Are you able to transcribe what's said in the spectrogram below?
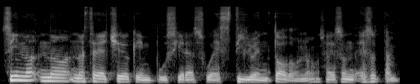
sí, no, no, no estaría chido que impusiera su estilo en todo, ¿no? O sea, eso, eso tan,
